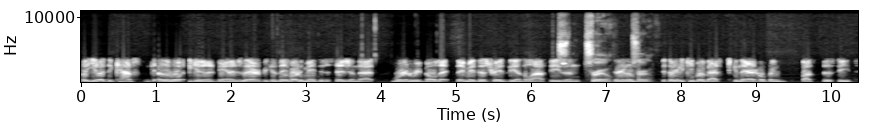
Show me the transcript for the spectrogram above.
But you know, the Caps a little get an advantage there because they've already made the decision that we're going to rebuild it. They made this trade at the end of last season. True. They're going to True. they're going to keep Ovechkin there, hoping butts to the seats.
